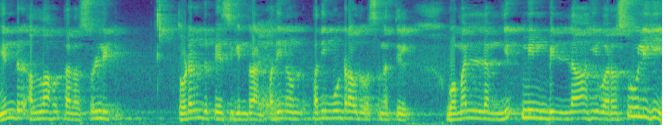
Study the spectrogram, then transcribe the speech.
என்று அல்லாஹு தாலா சொல்லிட்டு தொடர்ந்து பேசுகின்றான். பதினொன்று பதிமூன்றாவது வசனத்தில் ஒமல்லம் யுக்மின் பில்லாஹி வ ரசூலிஹி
